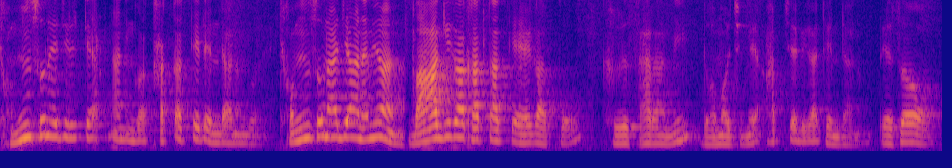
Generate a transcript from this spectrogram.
겸손해질 때 하나님과 가깝게 된다는 거예요. 겸손하지 않으면 마귀가 가깝게 해갖고 그 사람이 넘어짐의 앞제비가 된다는 거예요. 그래서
